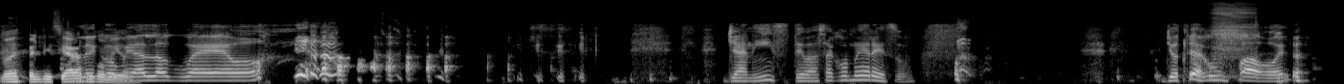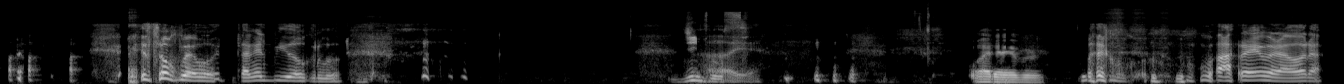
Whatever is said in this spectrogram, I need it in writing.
No desperdiciara Le su comida. comían los huevos. Janice, ¿te vas a comer eso? Yo te hago un favor. Esos huevos están hervidos crudos. Jesus. Ay, Whatever. whatever ahora.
